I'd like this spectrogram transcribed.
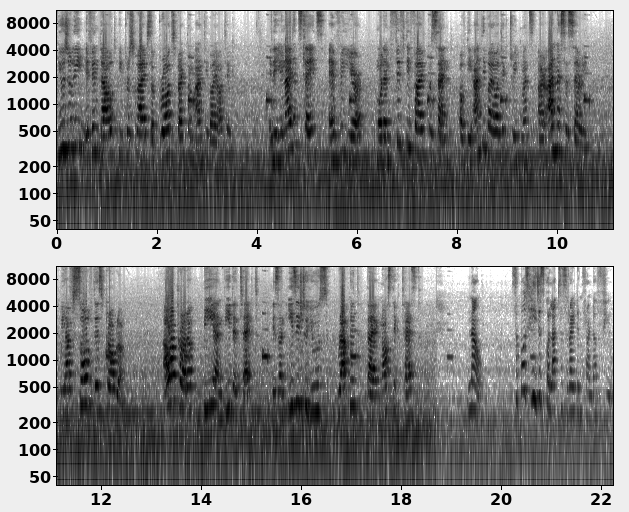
Usually, if in doubt, he prescribes a broad spectrum antibiotic. In the United States, every year, more than 55% of the antibiotic treatments are unnecessary. We have solved this problem. Our product, B&B Detect, is an easy to use, rapid diagnostic test Now, suppose he just collapses right in front of you.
